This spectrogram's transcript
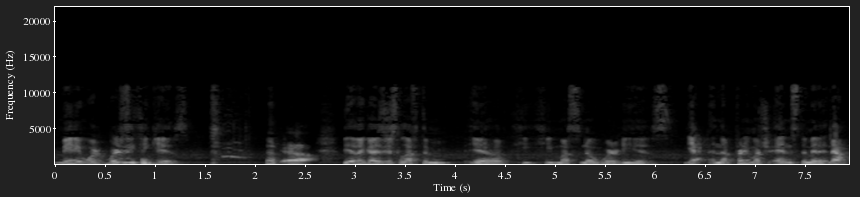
meaning where where does he think he is? yeah. The other guys just left him. You know, he he must know where he is. Yeah, and that pretty much ends the minute. Now,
